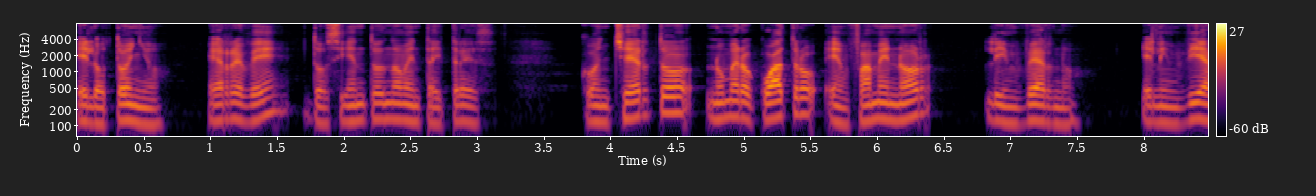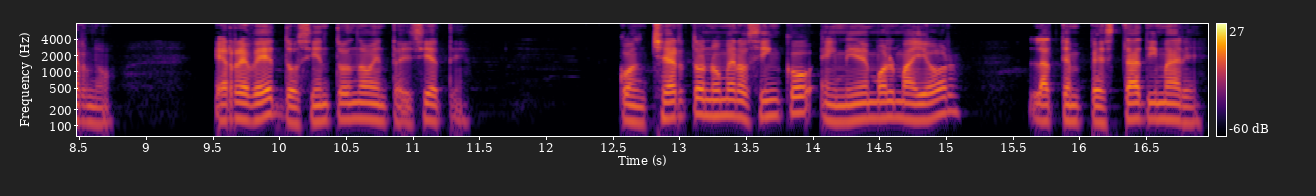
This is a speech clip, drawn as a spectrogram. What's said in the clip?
El otoño, RB 293. Concierto número 4 en fa menor, L'inverno, El invierno, RB 297. Concierto número 5 en mi bemol mayor, La tempestad di mare,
